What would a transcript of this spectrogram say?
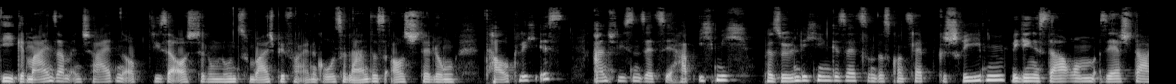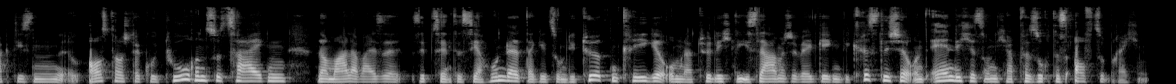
die gemeinsam entscheiden, ob diese Ausstellung nun zum Beispiel für eine große Landesausstellung tauglich ist. Anschließend setze, habe ich mich persönlich hingesetzt und das Konzept geschrieben. Mir ging es darum, sehr stark diesen Austausch der Kulturen zu zeigen. Normalerweise 17. Jahrhundert, da geht es um die Türkenkriege, um natürlich die islamische Welt gegen die christliche und ähnliches und ich habe versucht, das aufzubrechen.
